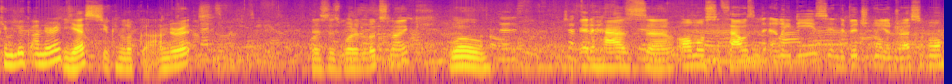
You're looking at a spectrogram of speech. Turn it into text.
Can we look under it? Yes, you can look under it. This is what it looks like. Whoa. It has uh, almost a thousand LEDs individually addressable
